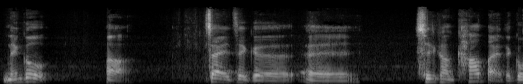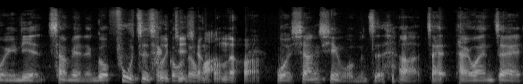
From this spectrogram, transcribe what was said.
能够啊，在这个呃。Silicon Carbide 的供应链上面能够复制成功的话，我相信我们这 啊在台湾在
